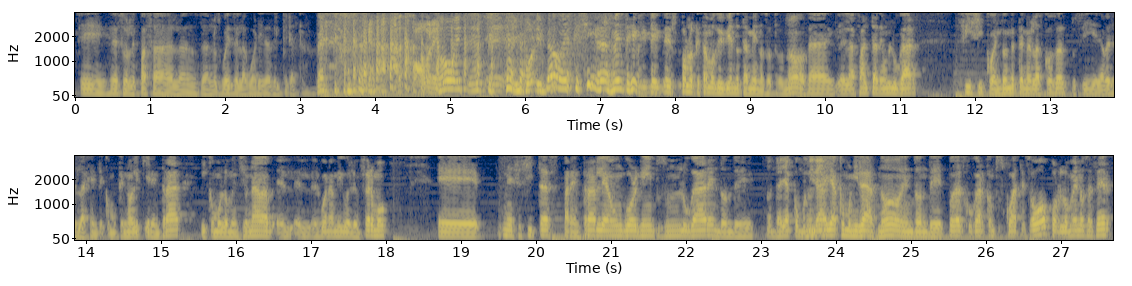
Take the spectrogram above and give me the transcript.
sí, eso le pasa a, las- a los güeyes de la guarida del pirata. Pobres. No, es, es, eh, No, es que sí, realmente es por lo que estamos viviendo también nosotros, ¿no? O sea, la falta de un lugar físico en donde tener las cosas, pues sí, a veces la gente como que no le quiere entrar y como lo mencionaba el, el- el buen amigo el enfermo, eh, necesitas para entrarle a un wargame, pues un lugar en donde, Donde haya donde comunidad. haya comunidad, ¿no? En donde puedas jugar con tus cuates o por lo menos hacer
